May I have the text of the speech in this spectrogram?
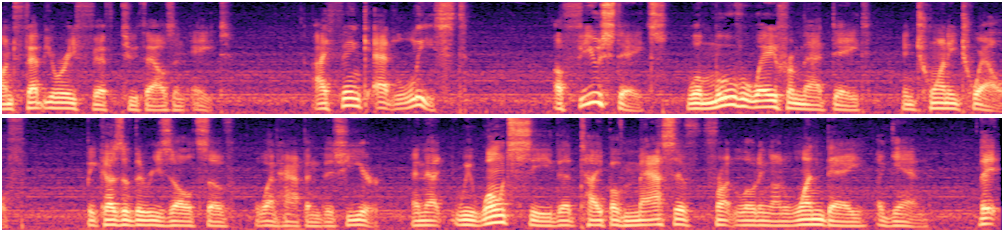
on February 5th, 2008. I think at least a few states will move away from that date in 2012 because of the results of what happened this year and that we won't see that type of massive front loading on one day again. The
